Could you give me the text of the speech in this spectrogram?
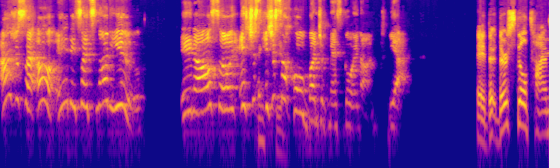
I was just like, oh, Eddie, so it's not you. You know, so it's just Thank it's just you. a whole bunch of mess going on. Yeah. Hey, there, there's still time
